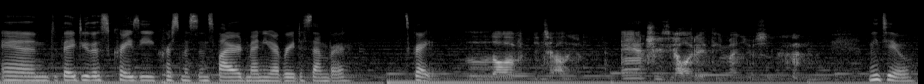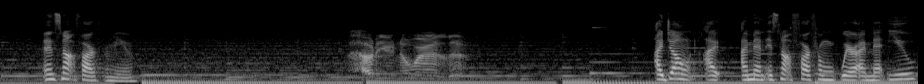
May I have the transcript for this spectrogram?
and they do this crazy Christmas-inspired menu every December. It's great. Love Italian and cheesy holiday theme menus. Me too. And it's not far from you. How do you know where I live? I don't. I, I meant it's not far from where I met you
